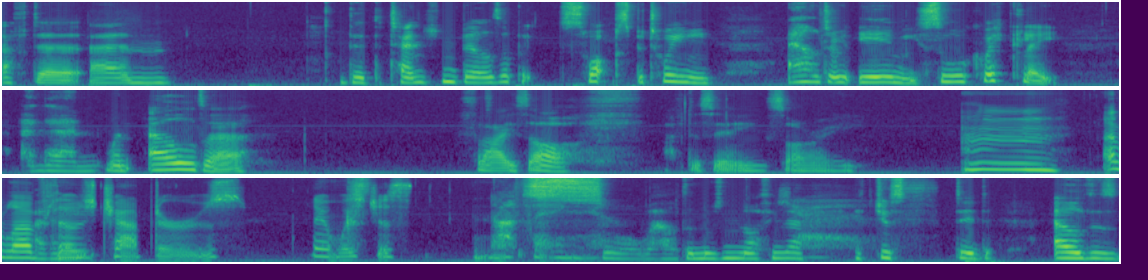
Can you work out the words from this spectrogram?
after um, the, the tension builds up, it swaps between Elder and Amy so quickly, And then when Elder flies off after saying sorry, Mm, I loved I those chapters. It was just nothing. so well done. There was nothing there. It just did Elder's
